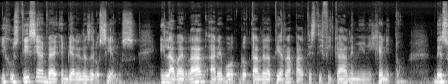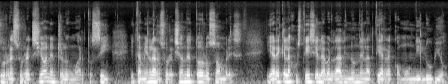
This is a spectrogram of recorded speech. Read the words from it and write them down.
Y justicia enviaré desde los cielos. Y la verdad haré brotar de la tierra para testificar de mi unigénito, de su resurrección entre los muertos, sí, y también la resurrección de todos los hombres. Y haré que la justicia y la verdad inunden la tierra como un diluvio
